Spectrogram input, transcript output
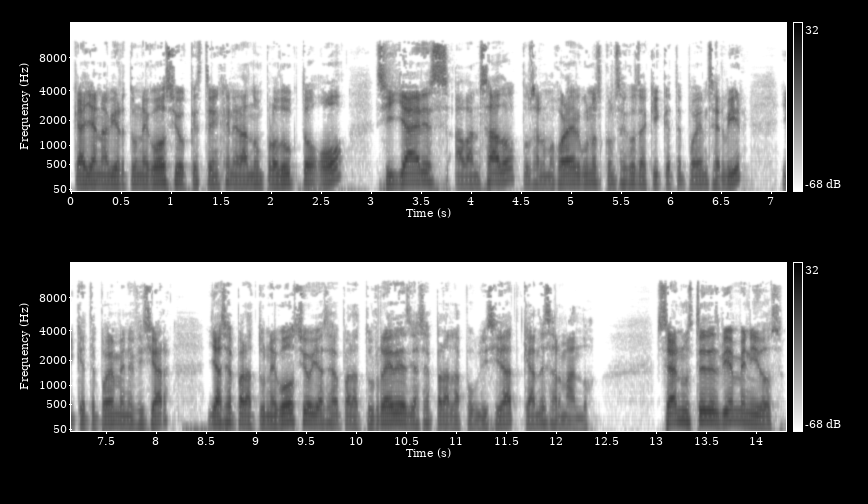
que hayan abierto un negocio, que estén generando un producto o si ya eres avanzado, pues a lo mejor hay algunos consejos de aquí que te pueden servir y que te pueden beneficiar, ya sea para tu negocio, ya sea para tus redes, ya sea para la publicidad que andes armando. Sean ustedes bienvenidos.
